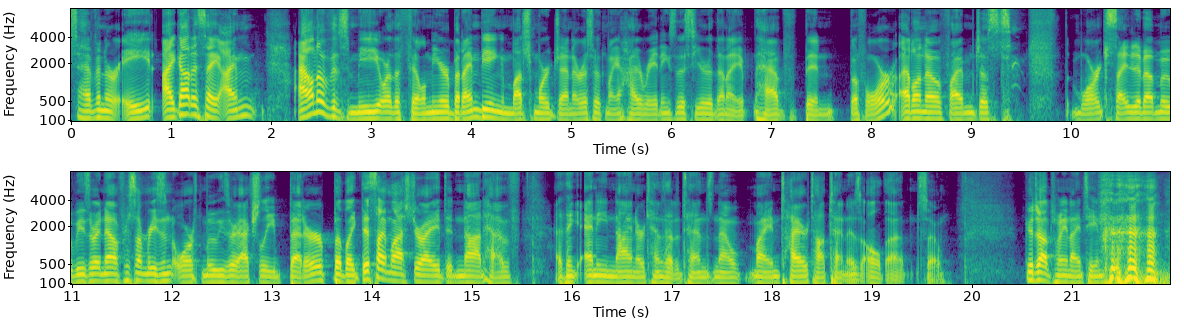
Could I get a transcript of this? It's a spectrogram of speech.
seven or eight. I gotta say, I'm. I don't know if it's me or the film year, but I'm being much more generous with my high ratings this year than I have been before. I don't know if I'm just more excited about movies right now for some reason, or if movies are actually better. But like this time last year, I did not have, I think, any nine or tens out of tens. Now my entire top ten is all that. So, good job, 2019.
